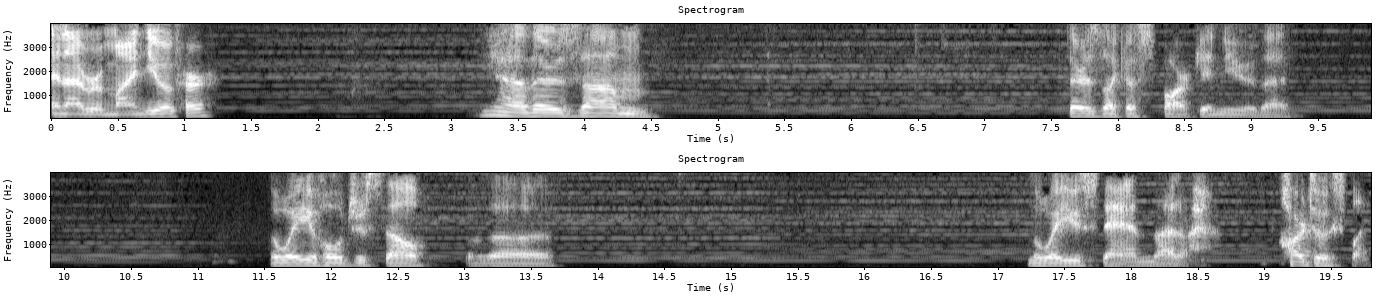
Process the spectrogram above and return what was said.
And I remind you of her? Yeah, there's um, there's like a spark in you that the way you hold yourself, the the way you stand. That hard to explain,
